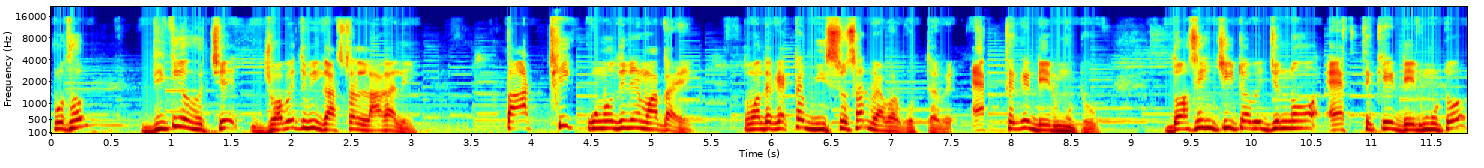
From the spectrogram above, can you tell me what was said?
প্রথম। দ্বিতীয় হচ্ছে, যবে তুমি গাছটা লাগালে, তার ঠিক পনেরো দিনের মাথায় তোমাদেরকে একটা মিশ্র সার ব্যবহার করতে হবে, এক থেকে দেড় মুঠো। দশ ইঞ্চি টবের জন্য এক থেকে দেড় মুঠো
